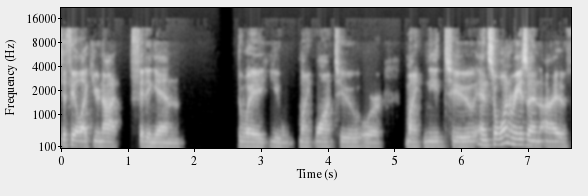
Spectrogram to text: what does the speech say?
to feel like you're not fitting in the way you might want to or might need to. And so one reason I've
